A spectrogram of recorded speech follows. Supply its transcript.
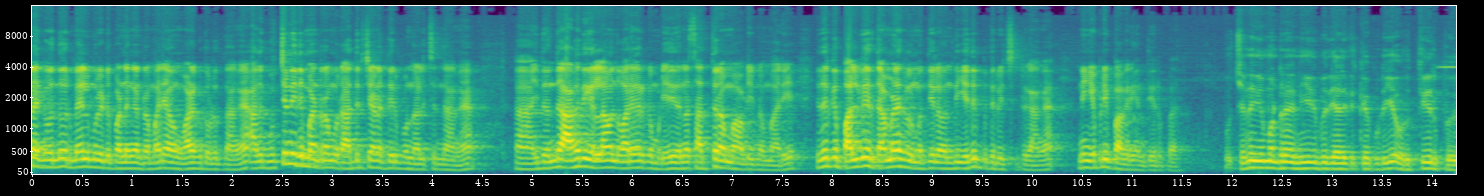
எனக்கு வந்து ஒரு மேல்முறையீடு பண்ணுங்கன்ற மாதிரி அவங்க வழக்கு தொடுத்தாங்க. அதுக்கு உச்சநீதிமன்றம் ஒரு அதிர்ச்சியான தீர்ப்பு ஒன்று அளிச்சிருந்தாங்க. இது வந்து அகதிகள்லாம் வந்து வரவேற்க முடியாது. இதெல்லாம் சத்திரமா அப்படின்ற மாதிரி. இதற்கு பல்வேறு தமிழர்கள் மத்தியில் வந்து எதிர்ப்பு தெரிவிச்சிட்டு இருக்காங்க. நீங்கள் எப்படி பார்க்குறீங்க தீர்ப்பை? உச்சநீதிமன்ற நீதிபதி அளித்திருக்கக்கூடிய ஒரு தீர்ப்பு.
